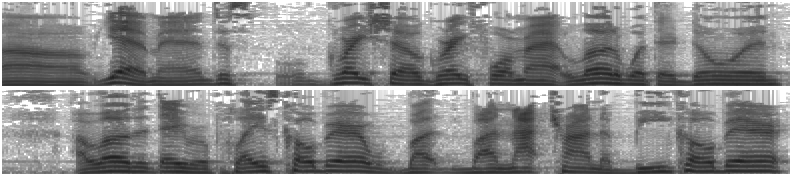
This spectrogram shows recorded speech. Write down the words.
um, yeah, man, just great show, great format. Love what they're doing. I love that they replaced Colbert by, by not trying to be Colbert.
